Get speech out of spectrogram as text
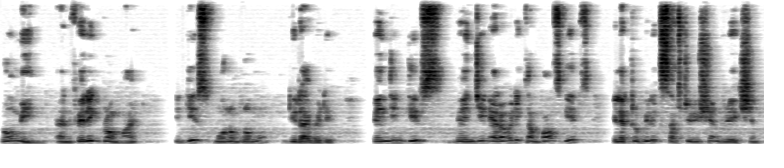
bromine and ferric bromide, it gives monobromo derivative. Benzene gives benzene aromatic compounds gives electrophilic substitution reaction.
